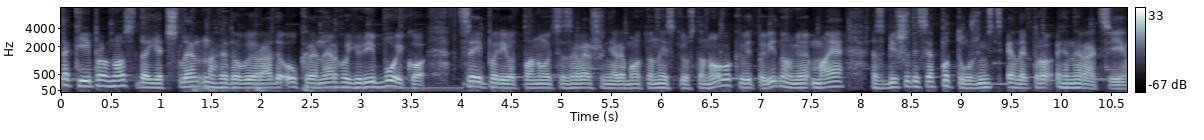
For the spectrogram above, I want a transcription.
Такий прогноз дає член наглядової ради Укренерго Юрій Бойко. В цей період планується завершення ремонту низки установок. Відповідно, має збільшитися потужність електрогенерації.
